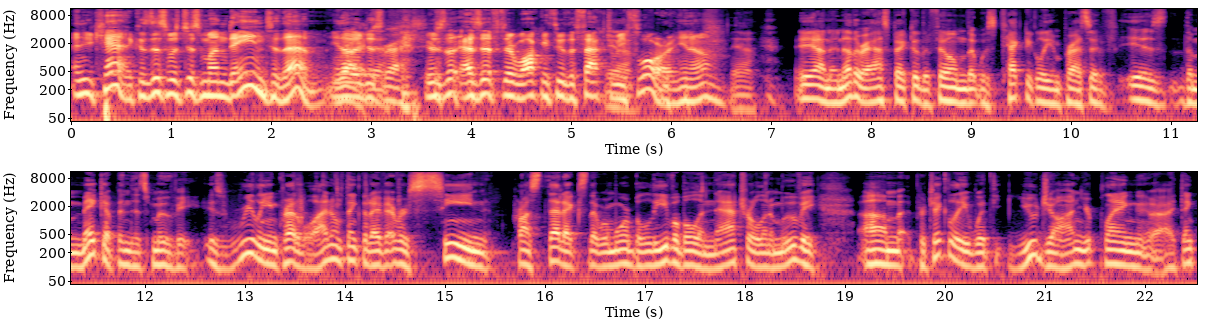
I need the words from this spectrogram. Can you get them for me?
And you can't because this was just mundane to them. You know, Right, they're just right. it was as if they're walking through the factory Yeah. floor. You know, Yeah. Yeah, and another aspect of the film that was technically impressive is the makeup in this movie is really incredible. I don't think that I've ever seen prosthetics that were more believable and natural in a movie. Um, particularly with you, John, you're playing, uh, I think,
